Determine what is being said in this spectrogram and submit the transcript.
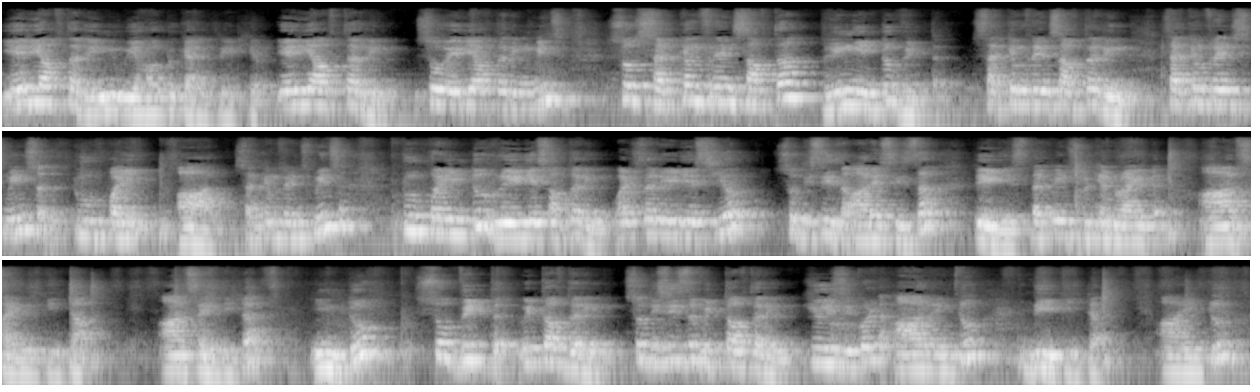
area of the ring we have to calculate here area of the ring so area of the ring means so circumference of the ring into width circumference of the ring. Circumference means 2 pi r. Circumference means 2 pi into radius of the ring. What is the radius here? So this is rs is the radius. That means we can write r sin theta. r sin theta into so width width of the ring. So this is the width of the ring. Q is equal to r into d theta. r into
